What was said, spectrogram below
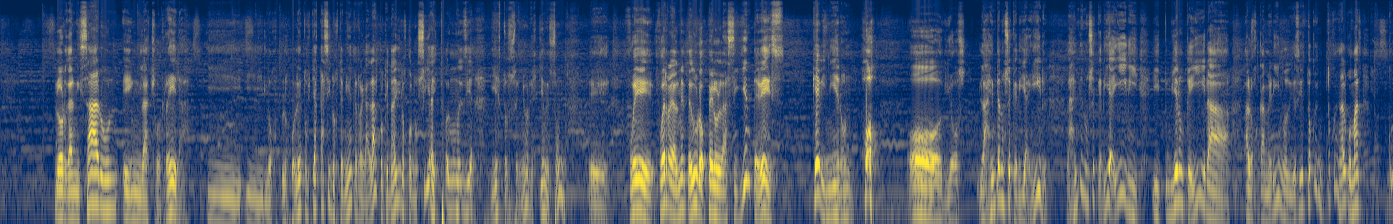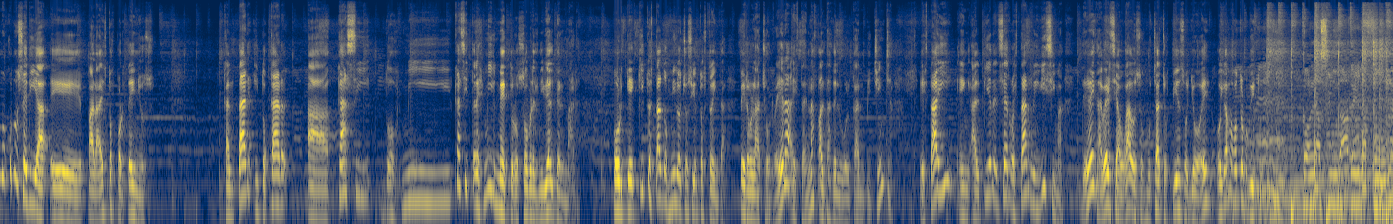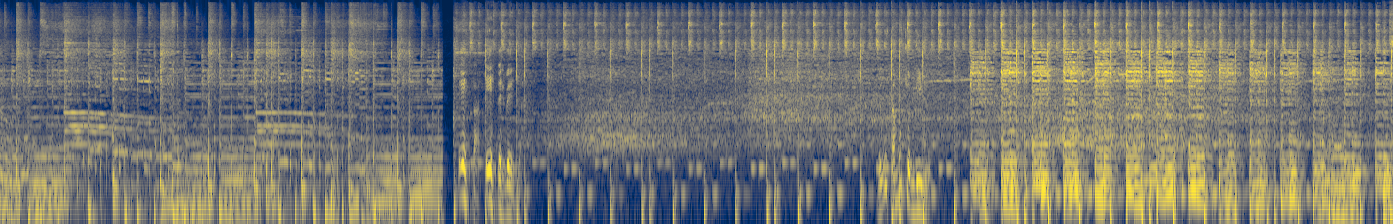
lo organizaron en La Chorrera, y, los, boletos ya casi los tenían que regalar porque nadie los conocía y todo el mundo decía, ¿y estos señores quiénes son? Eh, fue, fue realmente duro, pero la siguiente vez que vinieron, ¡oh! ¡oh Dios! La gente no se quería ir, la gente no se quería ir y, tuvieron que ir a, los camerinos y decir, toquen, toquen algo más. ¿Cómo, cómo sería eh, para estos porteños cantar y tocar a casi 2.000, casi 3.000 metros sobre el nivel del mar. Porque Quito está al 2.830, pero la chorrera está en las faldas del volcán Pichincha. Está ahí, en, al pie del cerro, está arribísima. Deben haberse ahogado esos muchachos, pienso yo, ¿eh? Oigamos otro poquito. Con la ciudad de la Esta, esta es bella. Me gusta mucho en vivo.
